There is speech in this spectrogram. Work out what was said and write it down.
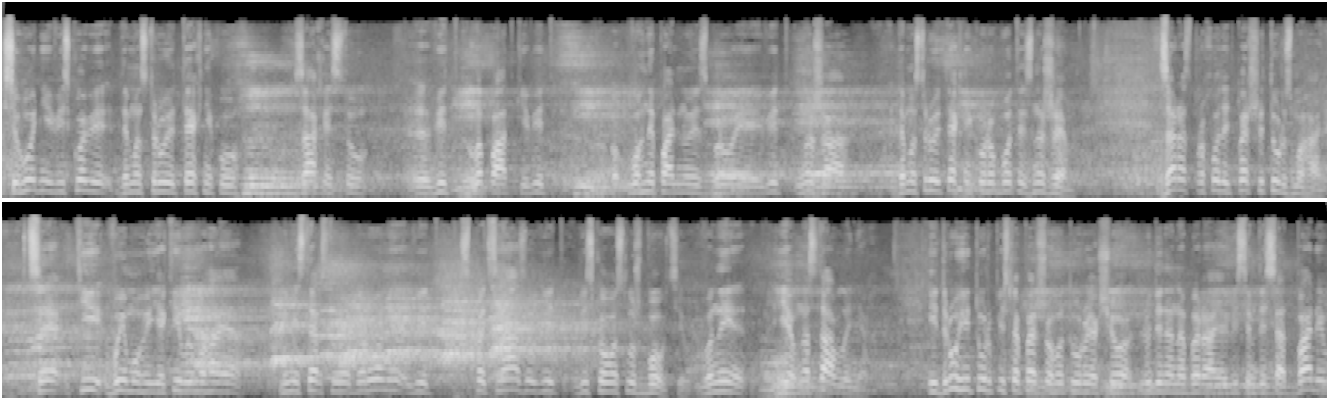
Сьогодні військові демонструють техніку захисту від лопатки, від вогнепальної зброї, від ножа, демонструють техніку роботи з ножем. Зараз проходить перший тур змагань. Це ті вимоги, які вимагає Міністерство оборони від спецназу, від військовослужбовців. Вони є в наставленнях. І другий тур після першого туру, якщо людина набирає 80 балів,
